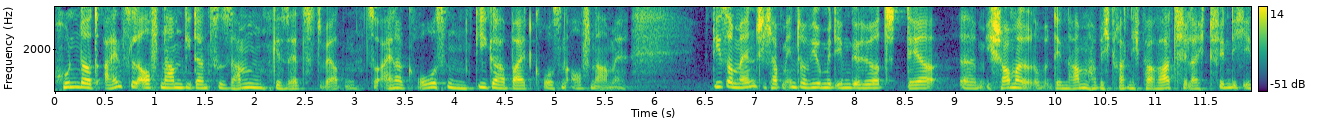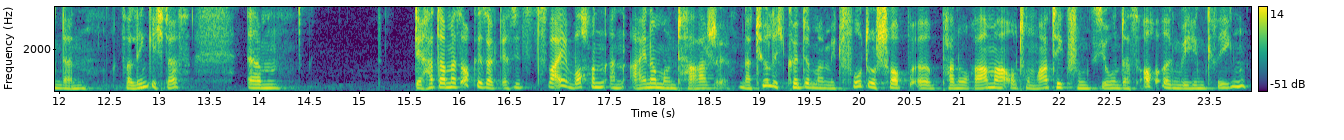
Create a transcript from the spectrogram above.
hundert Einzelaufnahmen, die dann zusammengesetzt werden zu einer großen Gigabyte großen Aufnahme. Dieser Mensch, ich habe ein Interview mit ihm gehört, der, äh, ich schaue mal, den Namen habe ich gerade nicht parat, vielleicht finde ich ihn, dann verlinke ich das. Ähm, der hat damals auch gesagt, er sitzt zwei Wochen an einer Montage. Natürlich könnte man mit Photoshop äh, Panorama Automatikfunktion das auch irgendwie hinkriegen,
